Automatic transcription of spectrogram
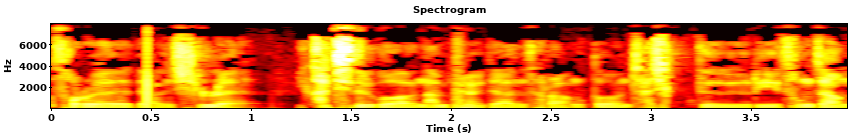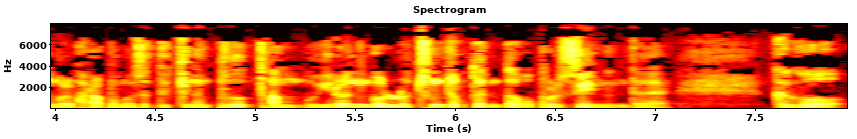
서로에 대한 신뢰, 이 같이 들고 간 남편에 대한 사랑 또는 자식들이 성장한 걸 바라보면서 느끼는 뿌듯함 뭐 이런 걸로 충족된다고 볼 수 있는데 그거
